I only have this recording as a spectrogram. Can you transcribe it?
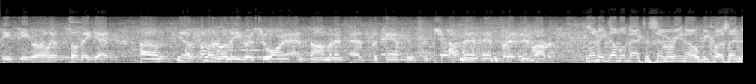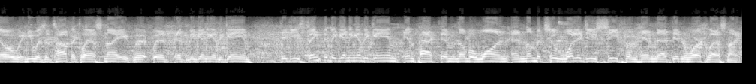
CC early so they get, um, you know, some of the relievers who aren't as dominant as Betances and Chapman and Britton and Robertson. Let me double back to Severino because I know he was a topic last night with, with, at the beginning of the game. Did you think the beginning of the game impacted him, number one? And number two, what did you see from him that didn't work last night?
